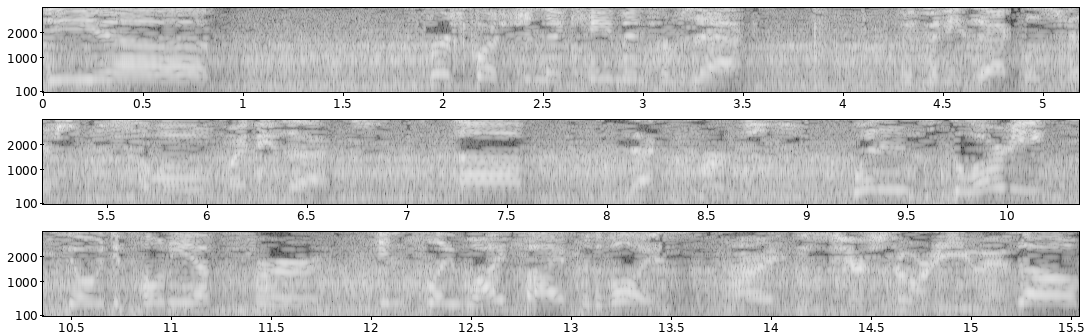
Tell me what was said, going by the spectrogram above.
The uh, first question that came in from Zach, we have many Zach listeners. Hello, my name's Axe. Um, Zach first. when is Gaglardi going to pony up for in-flight Wi-Fi for the boys? All right, this is your story. You answer. So,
